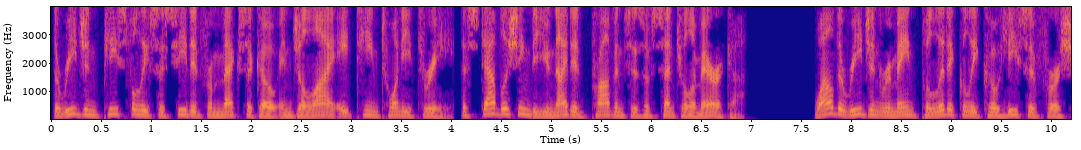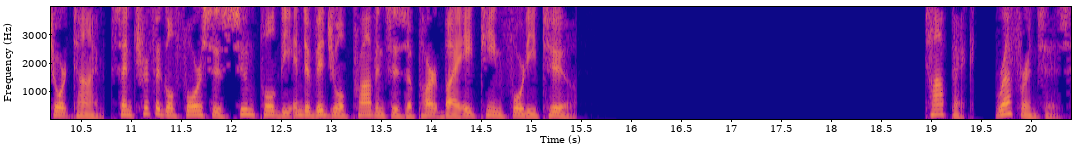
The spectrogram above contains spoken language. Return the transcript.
the region peacefully seceded from Mexico in July 1823, establishing the United Provinces of Central America. While the region remained politically cohesive for a short time, centrifugal forces soon pulled the individual provinces apart by 1842. References.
